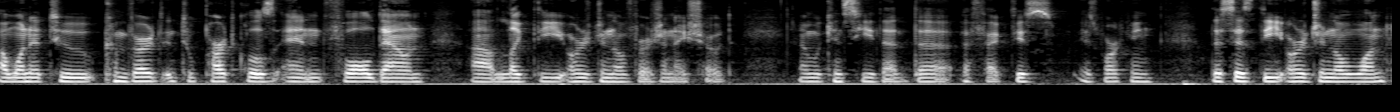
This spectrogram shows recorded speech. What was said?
I want it to convert into particles and fall down uh, like the original version I showed. And we can see that the effect is is working. This is the original one,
